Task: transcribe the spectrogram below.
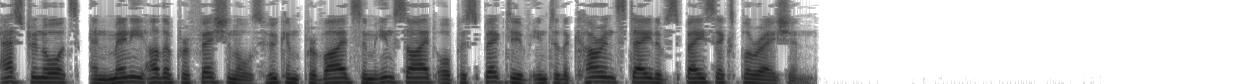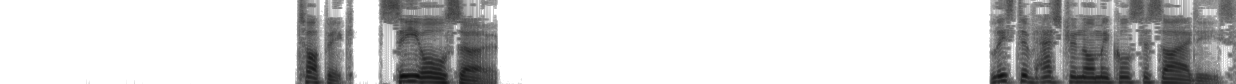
astronauts, and many other professionals who can provide some insight or perspective into the current state of space exploration. See also. List of astronomical societies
